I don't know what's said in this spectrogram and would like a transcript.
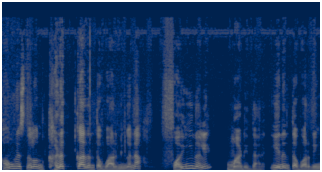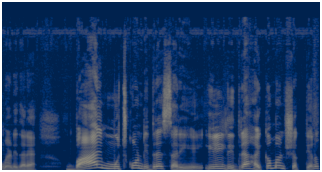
ಕಾಂಗ್ರೆಸ್ನಲ್ಲಿ ಒಂದು ಖಡಕ್ಕಾದಂಥ ವಾರ್ನಿಂಗನ್ನು ಫೈನಲಿ ಮಾಡಿದ್ದಾರೆ. ಏನಂತ ವಾರ್ನಿಂಗ್ ಮಾಡಿದ್ದಾರೆ? ಬಾಯ್ ಮುಚ್ಕೊಂಡಿದ್ರೆ ಸರಿ, ಇಲ್ದಿದ್ರೆ ಹೈಕಮಾಂಡ್ ಶಕ್ತಿಯನ್ನು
